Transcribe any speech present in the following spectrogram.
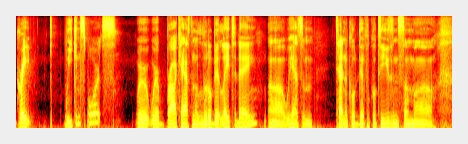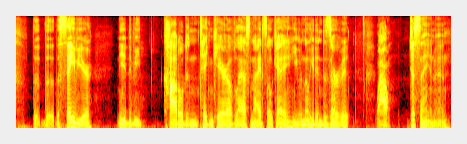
Great week in sports. We're we're broadcasting a little bit late today. Uh, we had some technical difficulties and some uh, the, the the savior needed to be coddled and taken care of last night. It's okay, even though he didn't deserve it. Wow. Just saying, man.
